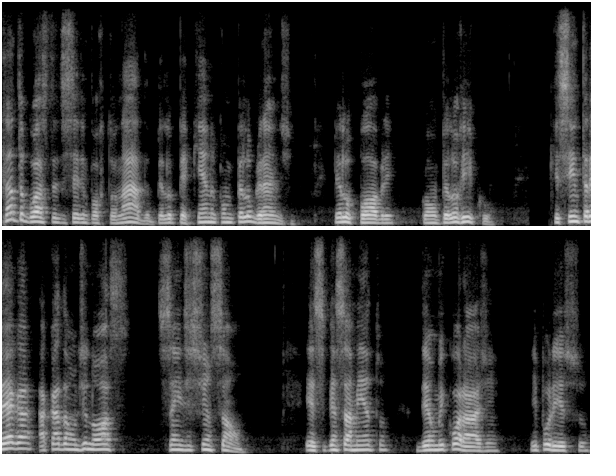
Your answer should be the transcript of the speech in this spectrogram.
tanto gosta de ser importunado pelo pequeno como pelo grande, pelo pobre como pelo rico, que se entrega a cada um de nós sem distinção. Esse pensamento deu-me coragem e por isso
